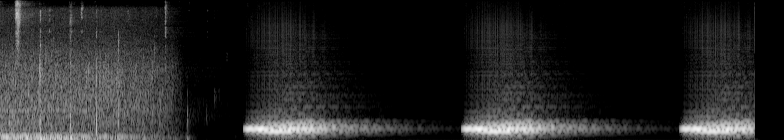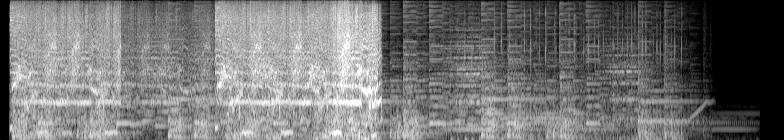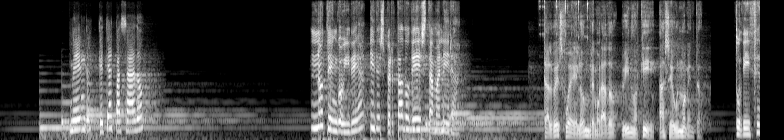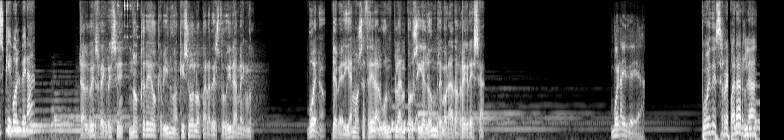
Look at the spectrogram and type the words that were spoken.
Meng, ¿qué te ha pasado? No tengo idea, he despertado de esta manera. Tal vez fue el hombre morado, vino aquí, hace un momento. ¿Tú dices que volverá? Tal vez regrese, no creo que vino aquí solo para destruir a Meng. Bueno, deberíamos hacer algún plan por si el hombre morado regresa. Buena idea. ¿Puedes repararla?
